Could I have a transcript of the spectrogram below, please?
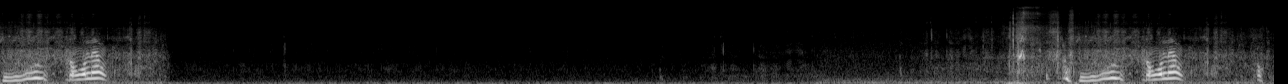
โอ้โหโดนแล้วโอ้โหโดนแล้ว โอ้โห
